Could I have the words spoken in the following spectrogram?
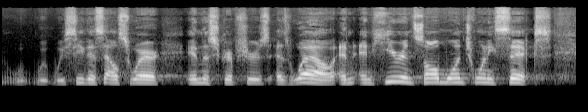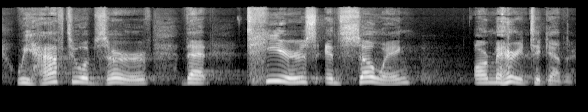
We, we see this elsewhere in the scriptures as well. And, and here in Psalm 126, we have to observe that tears and sowing are married together.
